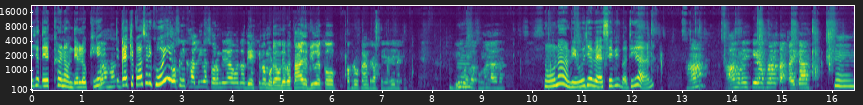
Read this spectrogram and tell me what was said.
ਅੱਛਾ ਦੇਖਣ ਆਉਂਦੇ ਆ ਲੋਕੀ ਹੈਂ? ਹਾਂ, ਹਾਂ। ਤੇ ਵਿੱਚ ਕੁਛ ਨਹੀਂ ਖੋਈ ਆ? ਕੁਛ ਨਹੀਂ ਖਾਲੀ ਬਸ ਸੁਰੰਗ ਜਾ ਉਹ ਤਾਂ ਦੇਖ ਕੇ ਬਸ ਮੁੜ ਆਉਂਦੇ ਬਸ ਤਾਂ ਇਹਦੇ ਵਿਊ ਇੱਕ ਉਹ ਅਖਰੋਟਾਂ ਦੇ ਦਰਖਤ ਇਹਦੇ ਵਿੱਚ। ਵਿਊ ਇਹਦਾ ਸੋਹਣਾ ਲੱਗਦਾ। ਸੋਹਣਾ ਵਿਊ ਜੇ ਵੈਸੇ ਵੀ ਵਧੀਆ ਹੈ ਨਾ। ਹਾਂ ਆ ਹੁਣ ਇਹ ਕੇਰਾ ਸਾਰਾ ਕਰਤਾ ਹੀ ਚਾਰ ਹੂੰ।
